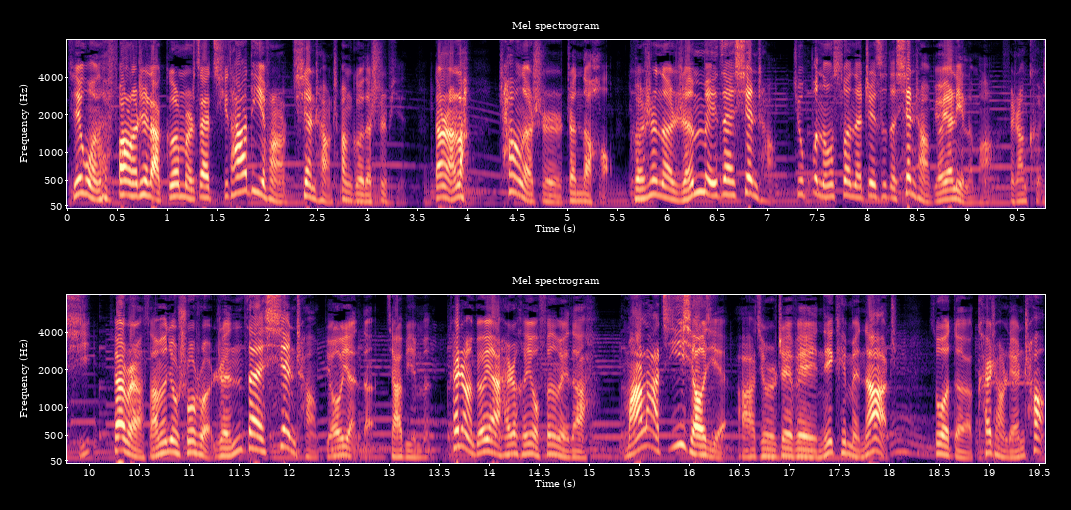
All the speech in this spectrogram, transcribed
结果呢放了这俩哥们儿在其他地方现场唱歌的视频。当然了。唱的是真的好，可是呢，人没在现场，就不能算在这次的现场表演里了吗？非常可惜。下边啊，咱们就说说人在现场表演的嘉宾们。开场表演还是很有氛围的，麻辣鸡小姐啊，就是这位 Nicki Minaj 做的开场联唱，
